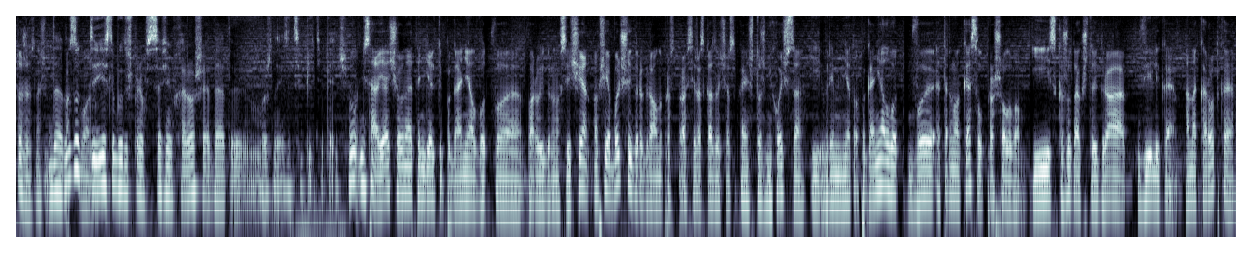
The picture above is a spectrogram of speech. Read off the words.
тоже, знаешь, Да, посмотрим. ну тут, если будешь прям совсем хорошая, да, то можно и зацепить, опять же. Ну, не знаю, я еще на этой недельке погонял вот в пару игр на свече. Вообще, я больше игр играл, но просто про все рассказывать сейчас, конечно, тоже не хочется, и времени нету. Погонял вот в Eternal Castle, прошел его, и скажу так, что игра великая. Она короткая,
